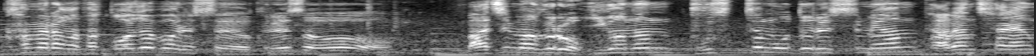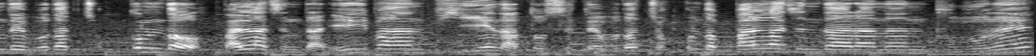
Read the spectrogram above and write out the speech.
카메라가 다 꺼져 버렸어요. 그래서 마지막으로 이거는 부스트 모드를 쓰면 다른 차량들보다 조금 더 빨라진다. 일반 B에 놔뒀을 때보다 조금 더 빨라진다라는 부분을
